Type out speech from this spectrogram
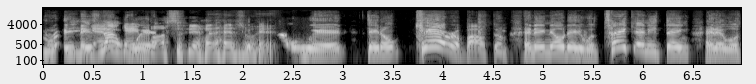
them. They It's not weird. Yeah, that is weird. weird. They don't care about them, and they know they will take anything, and they will.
